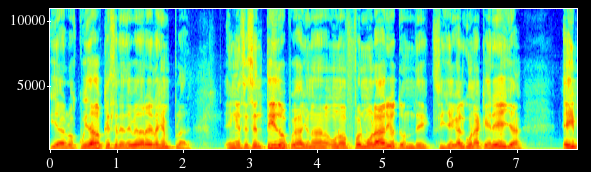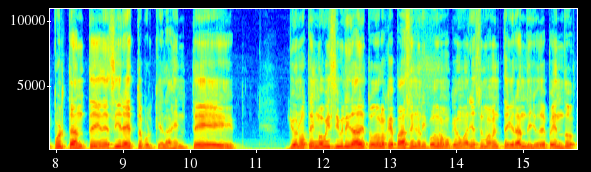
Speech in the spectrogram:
y a los cuidados que se le debe dar al ejemplar. En ese sentido, pues hay unos formularios donde si llega alguna querella, es importante decir esto porque la gente yo no tengo visibilidad de todo lo que pasa en el hipódromo, que es un área sumamente grande. Yo dependo,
